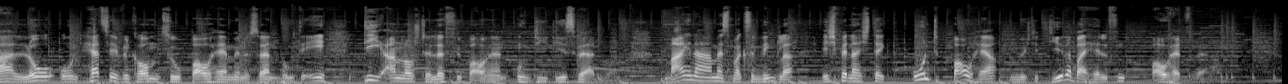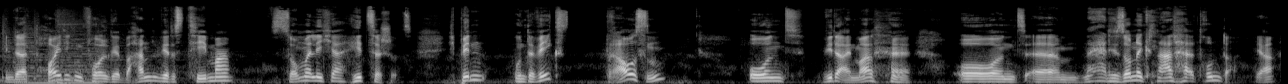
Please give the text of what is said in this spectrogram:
Hallo und herzlich willkommen zu bauherr-werden.de, die Anlaufstelle für Bauherren und die, die es werden wollen. Mein Name ist Maxim Winkler, ich bin Architekt und Bauherr und möchte dir dabei helfen, Bauherr zu werden. In der heutigen Folge behandeln wir das Thema sommerlicher Hitzeschutz. Ich bin unterwegs draußen und wieder einmal und ähm, naja, die Sonne knallt halt runter, ja.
